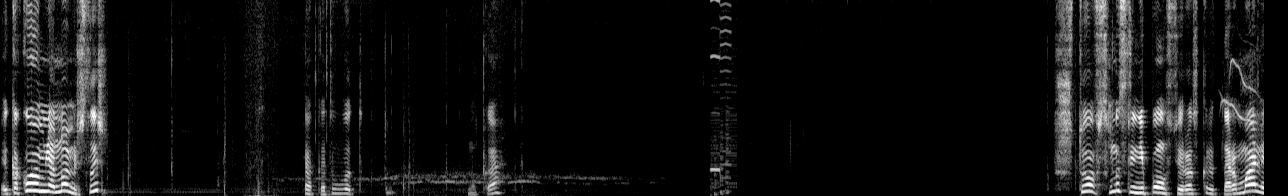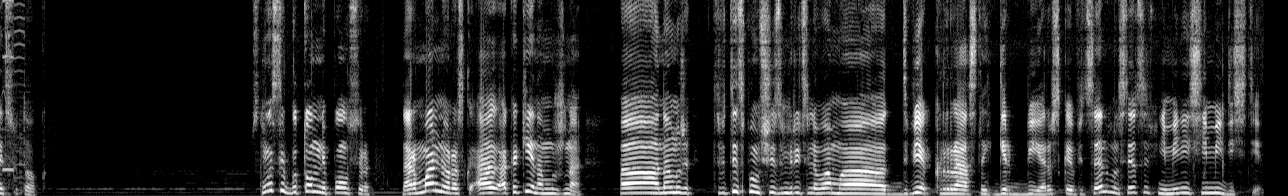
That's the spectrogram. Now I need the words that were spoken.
И какой у меня номер, слышь? Так, это вот... Ну-ка. Что? В смысле не полностью раскрыт? Нормальный цветок? В смысле бутон не полностью... Нормально раскрыт? А, а какие нам нужна? А, нам нужны цветы с помощью измерителя вам а, две красных герберы с коэффициентом наследственности не менее 70.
